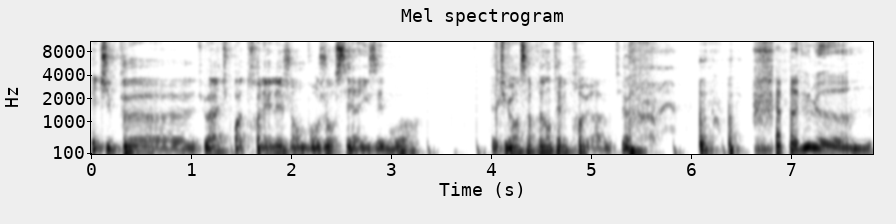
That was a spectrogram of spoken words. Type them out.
Et tu peux, euh, tu vois, tu pourras troller les gens. Bonjour, c'est Eric Zemmour. Et tu commences à présenter le programme, tu vois. T'as pas vu le,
